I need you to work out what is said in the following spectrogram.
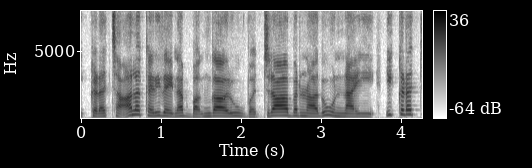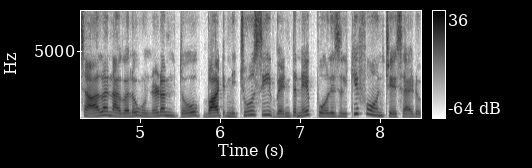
ఇక్కడ చాలా ఖరీదైన బంగారు వజ్రాభరణాలు ఉన్నాయి. ఇక్కడ చాలా నగలు ఉండడంతో వాటిని చూసి వెంటనే పోలీసులకి ఫోన్ చేశాడు.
